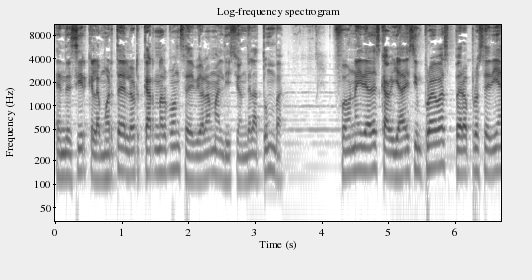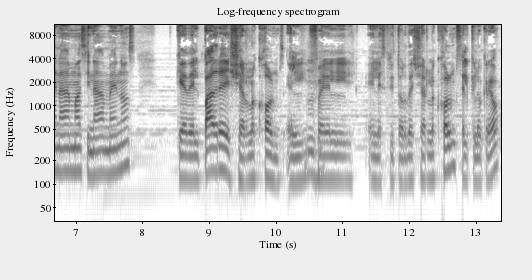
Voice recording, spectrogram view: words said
en decir que la muerte de Lord Carnarvon se debió a la maldición de la tumba. Fue una idea descabellada y sin pruebas, pero procedía nada más y nada menos que del padre de Sherlock Holmes. Él fue el, el escritor de Sherlock Holmes, el que lo creó.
